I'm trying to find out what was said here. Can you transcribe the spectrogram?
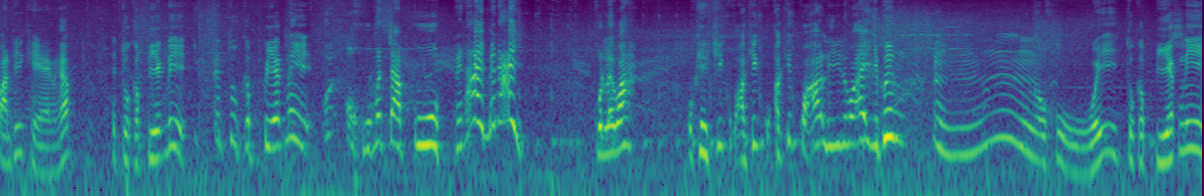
ฟันที่แขนครับไอตัวกระเปียกนี่ไอตัวกระเปียกนี่โอ้โหมันจับกูไม่ได้ไม่ได้ คนอะไรวะโอเคคลิกขวาคลิกขวาคลิกขวาลีไว้อย่าพึ่งอืมโอ้โหตัวกระเปียกนี่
